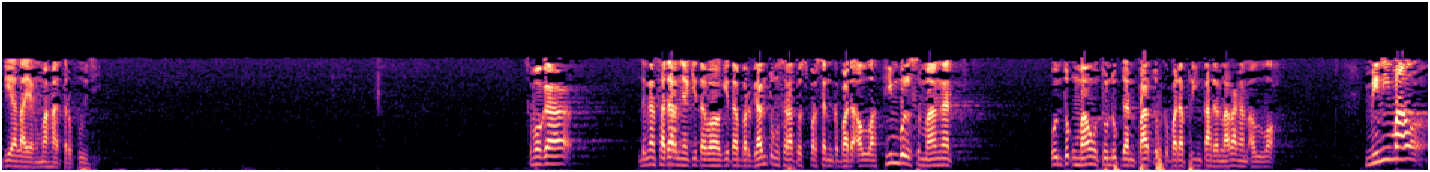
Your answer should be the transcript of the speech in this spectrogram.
dialah yang maha terpuji. Semoga dengan sadarnya kita bahwa kita bergantung 100% kepada Allah, timbul semangat untuk mau tunduk dan patuh kepada perintah dan larangan Allah. Minimal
